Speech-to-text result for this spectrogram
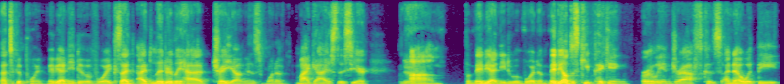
That's a good point. Maybe I need to avoid because I I literally had Trae Young as one of my guys this year. Yeah. Um, but maybe I need to avoid him. Maybe I'll just keep picking early in drafts because I know with the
